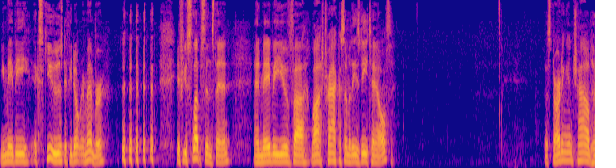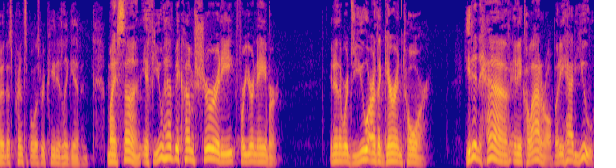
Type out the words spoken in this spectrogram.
You may be excused if you don't remember, if you slept since then, and maybe you've uh, lost track of some of these details. But starting in childhood, this principle is repeatedly given. My son, if you have become surety for your neighbor, in other words, you are the guarantor. He didn't have any collateral, but he had you.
